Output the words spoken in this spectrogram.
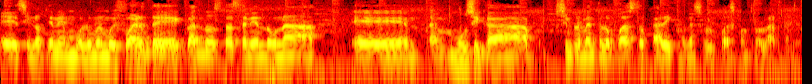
eh, si no tienen volumen muy fuerte, cuando estás teniendo una eh, música, simplemente lo puedas tocar y con eso lo puedes controlar también.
